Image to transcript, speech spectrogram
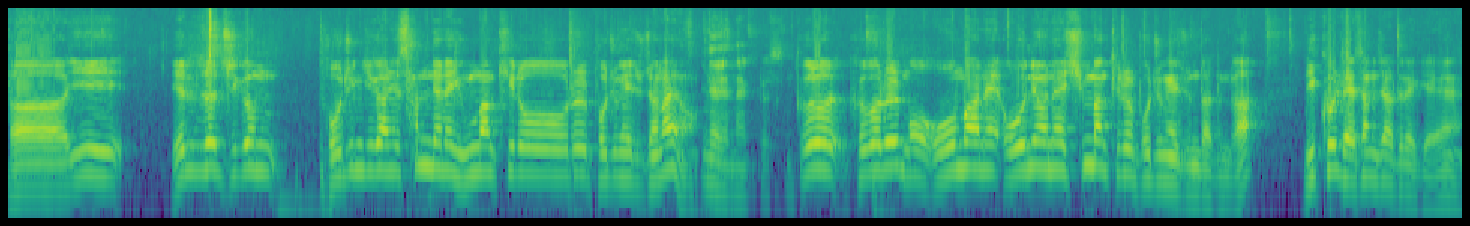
어, 이 예를 들어 지금 보증 기간이 3년에 6만 킬로를 보증해 주잖아요. 네, 네, 그렇습니다. 그 그거를 뭐 5만에 5년에 10만 킬로를 보증해 준다든가 리콜 대상자들에게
